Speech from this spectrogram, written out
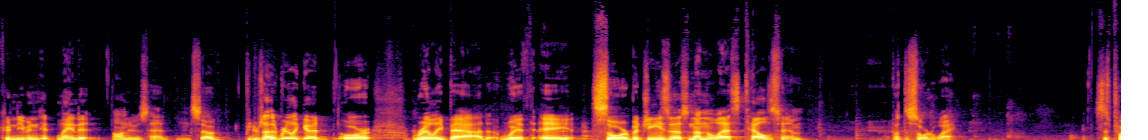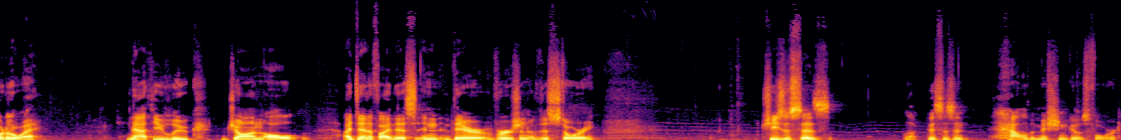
couldn't even hit, land it onto his head. And so Peter's either really good or really bad with a sword. But Jesus nonetheless tells him, put the sword away. He says, put it away. Matthew, Luke, John all identify this in their version of this story. Jesus says, Look, this isn't how the mission goes forward.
